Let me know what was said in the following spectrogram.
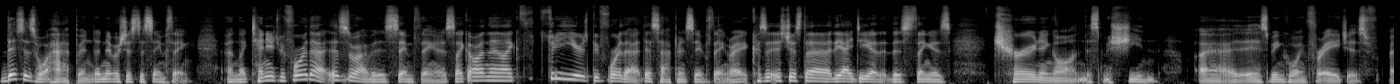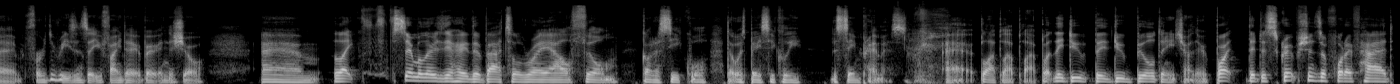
this is what happened," and it was just the same thing. And like ten years before that, this is what happened. It's the same thing. And it's like, oh, and then like three years before that, this happened. Same thing, right? Because it's just uh, the idea that this thing is churning on. This machine uh, has been going for ages um, for the reasons that you find out about in the show. Um, like f- similar to how the Battle Royale film got a sequel that was basically the same premise, uh, blah blah blah. But they do they do build on each other. But the descriptions of what I've had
